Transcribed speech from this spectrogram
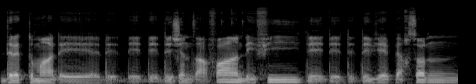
directement des, des, jeunes enfants, des filles, des, vieilles personnes.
